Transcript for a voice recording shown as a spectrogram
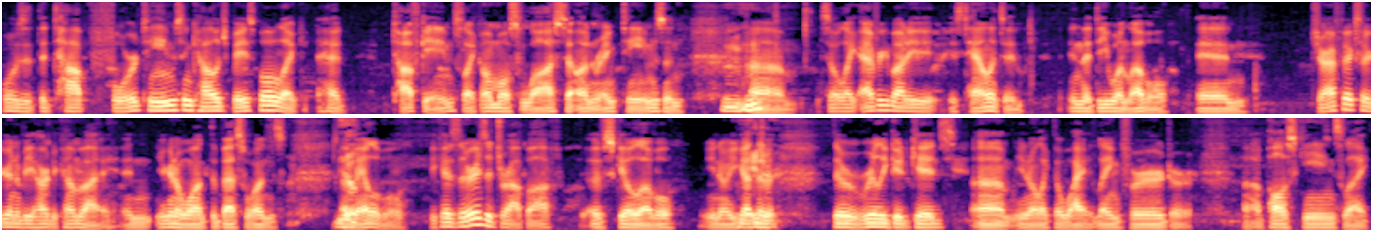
what was it, the top 4 teams in college baseball like had tough games, like almost lost to unranked teams, and mm-hmm. um, so like everybody is talented in the D one level, and draft picks are going to be hard to come by, and you're going to want the best ones yep. available because there is a drop off of skill level. You know, you got Major. the the really good kids, um, you know, like the Wyatt Langford or uh, Paul Skenes, like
